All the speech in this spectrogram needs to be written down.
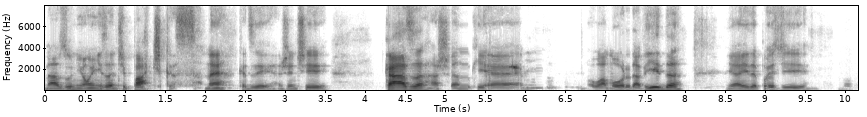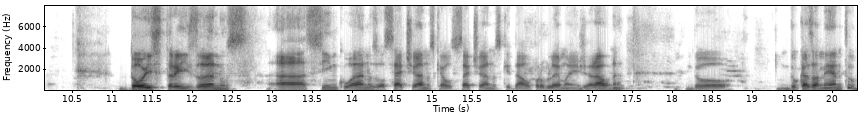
nas uniões antipáticas, né? Quer dizer, a gente casa achando que é o amor da vida, e aí depois de dois, três anos, uh, cinco anos ou sete anos, que é os sete anos que dá o problema em geral, né? Do, do casamento,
